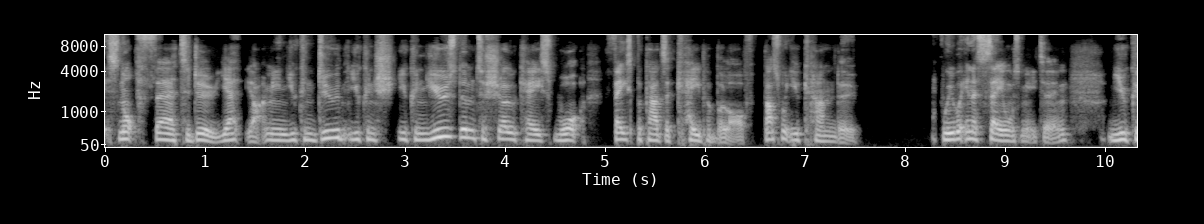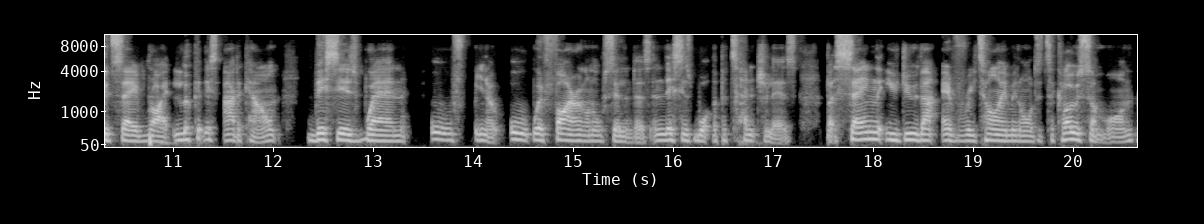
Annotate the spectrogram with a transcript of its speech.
it's not fair to do. Yeah, yeah. I mean, you can do you can you can use them to showcase what Facebook ads are capable of. That's what you can do. If we were in a sales meeting, you could say, right, look at this ad account. This is when all you know, all we're firing on all cylinders, and this is what the potential is. But saying that you do that every time in order to close someone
